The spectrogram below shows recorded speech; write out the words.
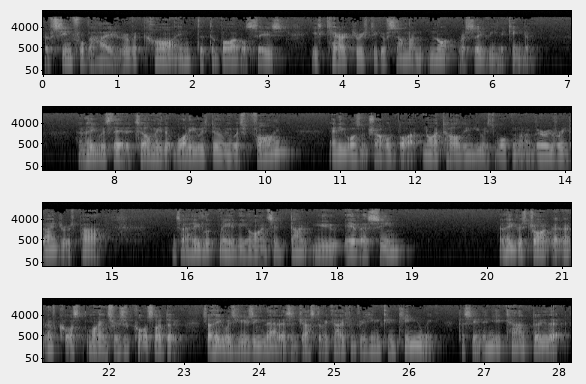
of sinful behaviour of a kind that the Bible says is characteristic of someone not receiving the kingdom. And he was there to tell me that what he was doing was fine and he wasn't troubled by it. And I told him he was walking on a very, very dangerous path. And so he looked me in the eye and said, Don't you ever sin? And he was trying, and of course, my answer is, Of course I do. So he was using that as a justification for him continuing to sin. And you can't do that.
